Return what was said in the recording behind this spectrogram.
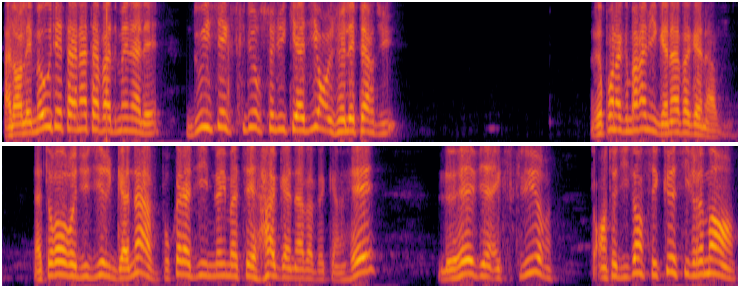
Alors les maout et avad menale, d'où il exclure celui qui a dit je l'ai perdu? Répond la Gemara mi ganav ganav. La Torah aurait dû dire ganav. Pourquoi elle a dit ha ganav avec un he? Le he vient exclure en te disant c'est que si vraiment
